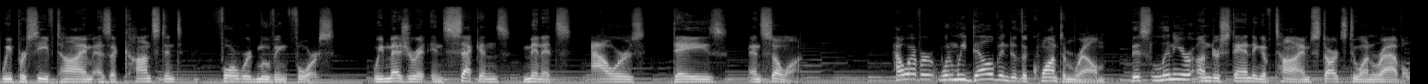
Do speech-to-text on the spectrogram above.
we perceive time as a constant, forward-moving force. We measure it in seconds, minutes, hours, days, and so on. However, when we delve into the quantum realm, this linear understanding of time starts to unravel.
